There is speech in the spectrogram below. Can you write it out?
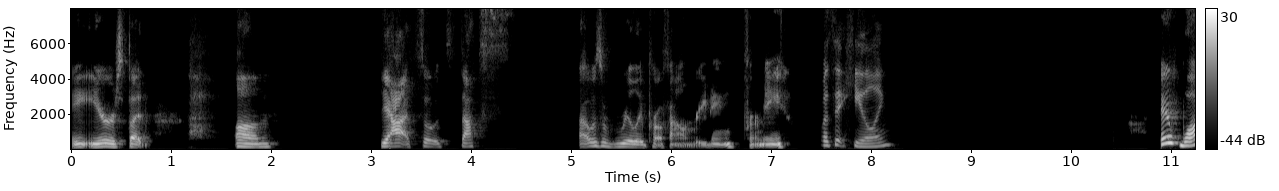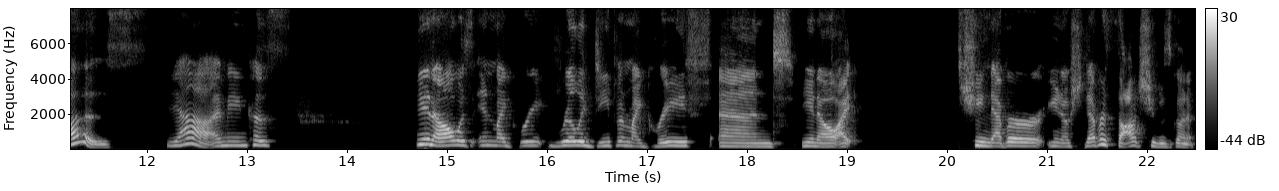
eight years, but, um, yeah, so it's, that's, that was a really profound reading for me. Was it healing? It was. Yeah. I mean, because, you know, I was in my grief, really deep in my grief. And, you know, I, she never, you know, she never thought she was going to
